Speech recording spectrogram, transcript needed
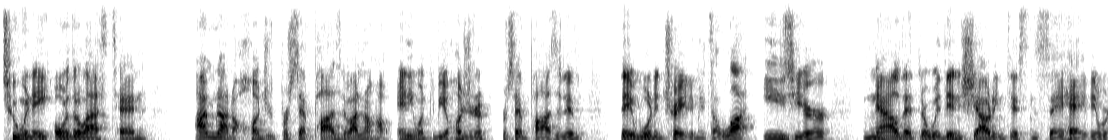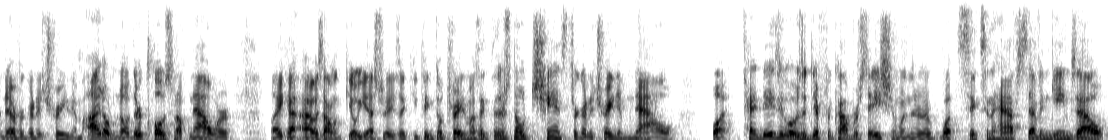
two and eight over their last ten, I'm not hundred percent positive. I don't know how anyone could be hundred percent positive they wouldn't trade him. It's a lot easier now that they're within shouting distance say, hey, they were never going to trade him. I don't know. They're close enough now where like I, I was on with Gil yesterday. He's like, "You think they'll trade him?" I was like, "There's no chance they're going to trade him now." But ten days ago it was a different conversation when they're what six and a half, seven games out,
